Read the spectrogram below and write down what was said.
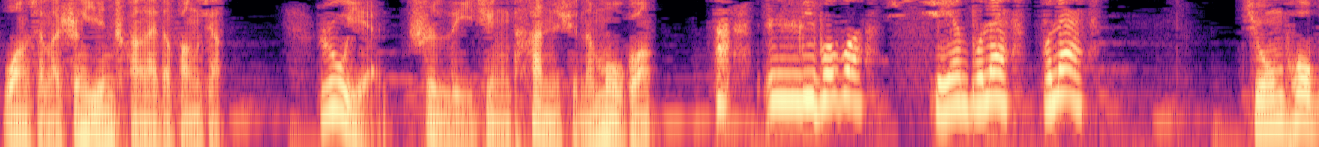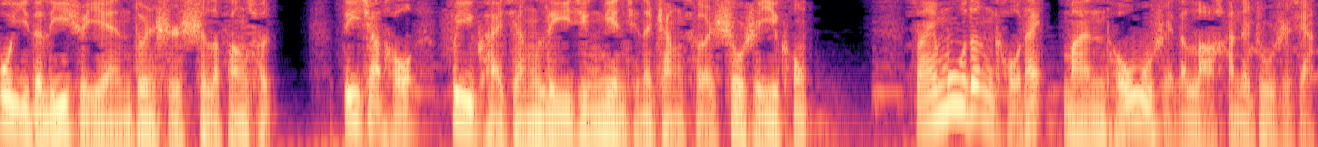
望向了声音传来的方向，入眼是李靖探寻的目光。啊，李伯伯，雪燕不累不累。窘迫不已的李雪燕顿时失了方寸，低下头，飞快将李靖面前的账册收拾一空，在目瞪口呆、满头雾水的老汉的注视下，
